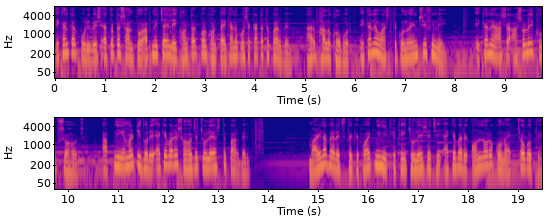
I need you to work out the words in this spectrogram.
এখানকার পরিবেশ এতটা শান্ত, আপনি চাইলেই ঘণ্টার পর ঘণ্টা এখানে বসে কাটাতে পারবেন। আর ভালো খবর, এখানেও আসতে কোনো এন্ট্রি ফি নেই। এখানে আসা আসলেই খুব সহজ। আপনি এমআরটি ধরে একেবারে সহজে চলে আসতে পারবেন। মারিনা ব্যারেজ থেকে কয়েক মিনিট হেঁটেই চলে এসেছি একেবারে অন্যরকম এক জগতে।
